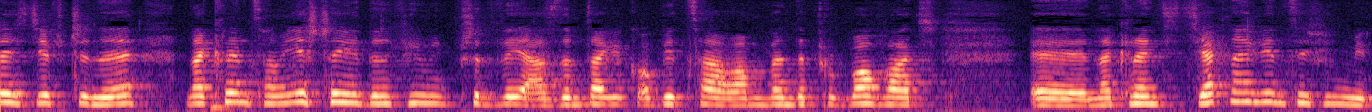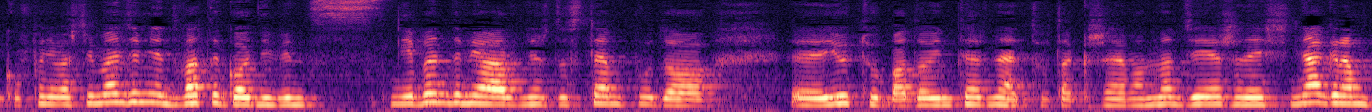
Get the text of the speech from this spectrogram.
Cześć dziewczyny, nakręcam jeszcze jeden filmik przed wyjazdem, tak jak obiecałam. Będę próbować e, nakręcić jak najwięcej filmików, ponieważ nie będzie mnie dwa tygodnie, więc nie będę miała również dostępu do e, YouTube'a, do internetu. Także mam nadzieję, że jeśli nagram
